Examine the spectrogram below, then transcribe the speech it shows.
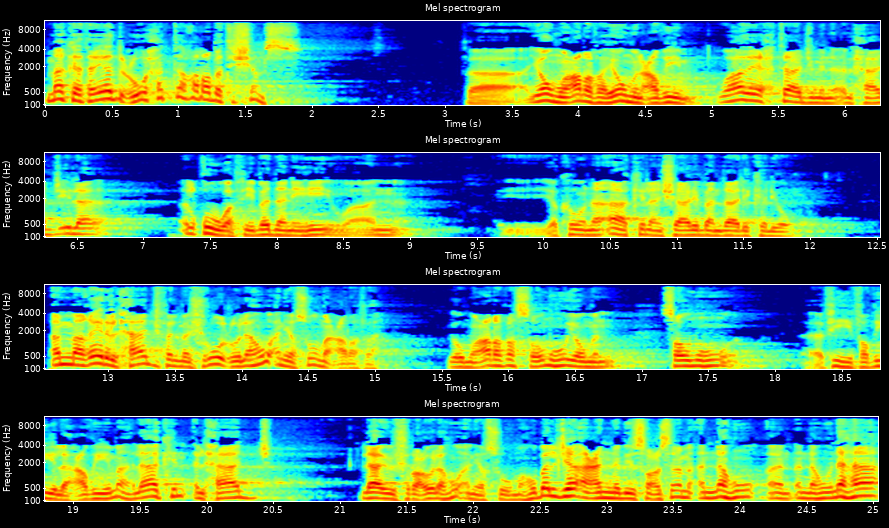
مكث يدعو حتى غربت الشمس. فيوم عرفة يوم عظيم وهذا يحتاج من الحاج إلى القوة في بدنه وأن يكون آكلا شاربا ذلك اليوم. أما غير الحاج فالمشروع له أن يصوم عرفة. يوم عرفة صومه يوم صومه فيه فضيلة عظيمة لكن الحاج لا يشرع له أن يصومه. بل جاء عن النبي صلى الله عليه وسلم أنه أنه نهى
